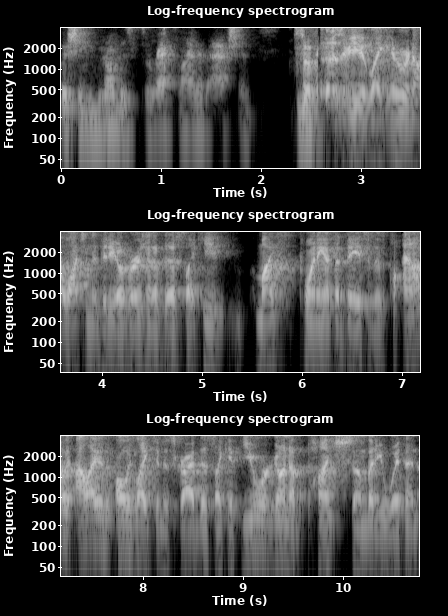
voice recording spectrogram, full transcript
pushing. We don't have this direct line of action. So for those of you like who are not watching the video version of this, like he Mike's pointing at the base of his palm, and I, I always like to describe this like if you were going to punch somebody with an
